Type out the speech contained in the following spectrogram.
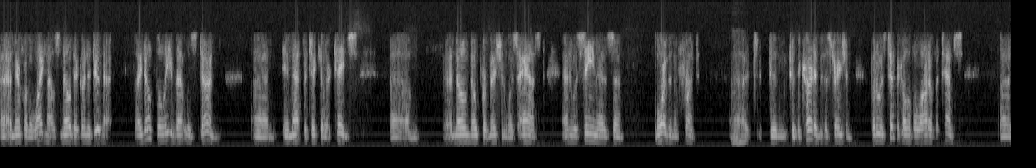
uh, and therefore the White House know they're going to do that. I don't believe that was done um, in that particular case. Um, uh, no, no permission was asked, and it was seen as uh, more than a front uh, mm-hmm. to, to the current administration. But it was typical of a lot of attempts uh,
